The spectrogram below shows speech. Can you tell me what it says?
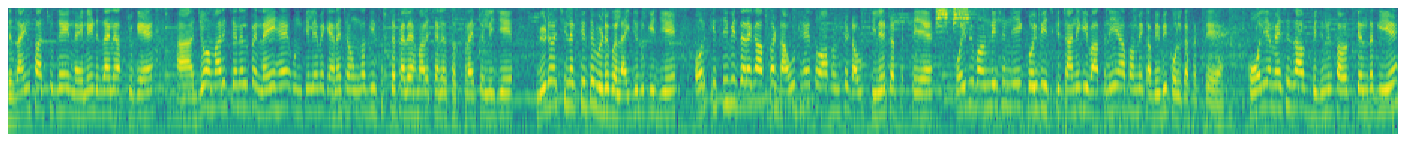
डिज़ाइंस आ चुके हैं नए नए डिज़ाइन आ चुके हैं। जो हमारे चैनल पर नए हैं, उनके लिए मैं कहना चाहूँगा कि सबसे पहले हमारे चैनल सब्सक्राइब कर लीजिए। वीडियो अच्छी लगती है तो वीडियो को लाइक ज़रूर कीजिए। और किसी भी तरह का आपका डाउट है तो आप हमसे डाउट क्लियर कर सकते हैं। कोई भी फाउंडेशन नहीं है कोई भी हिचकिचाने की बात नहीं है आप हमें कभी भी कॉल कर सकते हैं। कॉल या मैसेज आप बिज़नेस आवर्स के अंदर किए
